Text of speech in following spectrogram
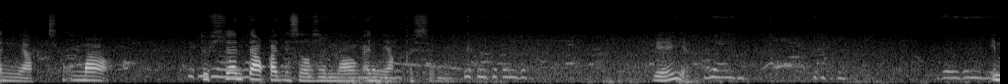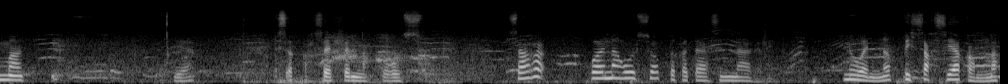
anniart imma tullaan taaqan isersunnaarun anniaqqassami Ja, ja. Имма ja. Тас эққарсаалланнарторус. Сара уанаруссуар пеқатаасиннаагали. Нуаннер писсарсиақарнар.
